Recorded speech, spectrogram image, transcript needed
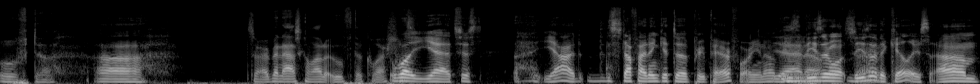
oof, duh. Uh, Sorry, I've been asking a lot of oof the questions. well, yeah, it's just yeah, the stuff I didn't get to prepare for. You know, Yeah, I these, these are what- these are the killers. Um,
